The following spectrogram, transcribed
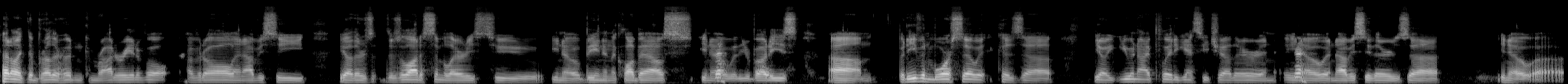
kind of like the brotherhood and camaraderie of all of it all, and obviously, you know, there's there's a lot of similarities to you know being in the clubhouse, you know, with your buddies, um, but even more so because uh, you know you and I played against each other, and you yeah. know, and obviously there's uh, you know, uh,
